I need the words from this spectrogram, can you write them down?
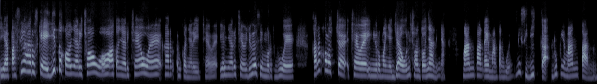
ya pasti harus kayak gitu kalau nyari cowok atau nyari cewek, kar bukan nyari cewek, ya nyari cewek juga sih menurut gue. Karena kalau ce cewek ini rumahnya jauh, nih contohnya nih ya, mantan eh mantan gue, ini si Dika, dulu punya mantan.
